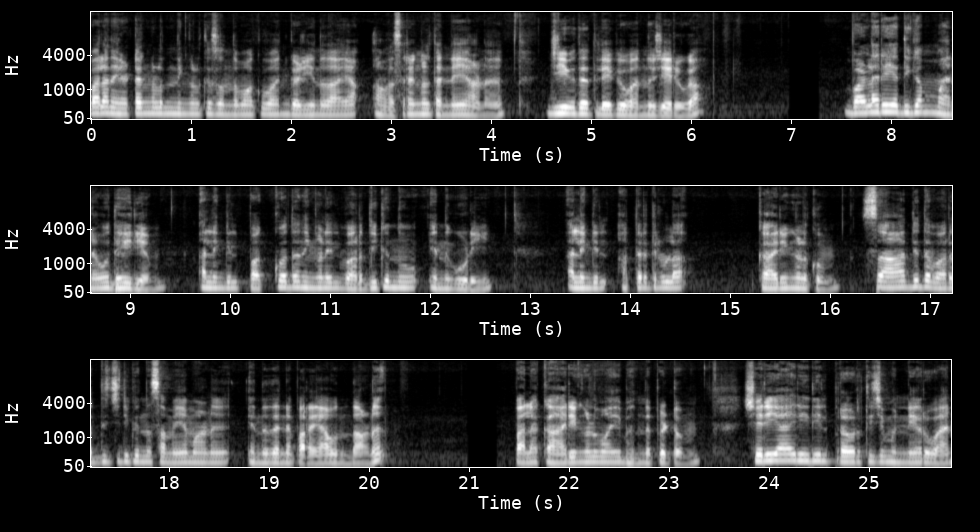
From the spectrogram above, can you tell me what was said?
പല നേട്ടങ്ങളും നിങ്ങൾക്ക് സ്വന്തമാക്കുവാൻ കഴിയുന്നതായ അവസരങ്ങൾ തന്നെയാണ് ജീവിതത്തിലേക്ക് വന്നു ചേരുക. വളരെയധികം മനോധൈര്യം അല്ലെങ്കിൽ പക്വത നിങ്ങളിൽ വർദ്ധിക്കുന്നു എന്നുകൂടി അല്ലെങ്കിൽ അത്തരത്തിലുള്ള കാര്യങ്ങൾക്കും സാധ്യത വർദ്ധിച്ചിരിക്കുന്ന സമയമാണ് എന്ന് തന്നെ പറയാവുന്നതാണ്. പല കാര്യങ്ങളുമായി ബന്ധപ്പെട്ടും ശരിയായ രീതിയിൽ പ്രവർത്തിച്ച് മുന്നേറുവാൻ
